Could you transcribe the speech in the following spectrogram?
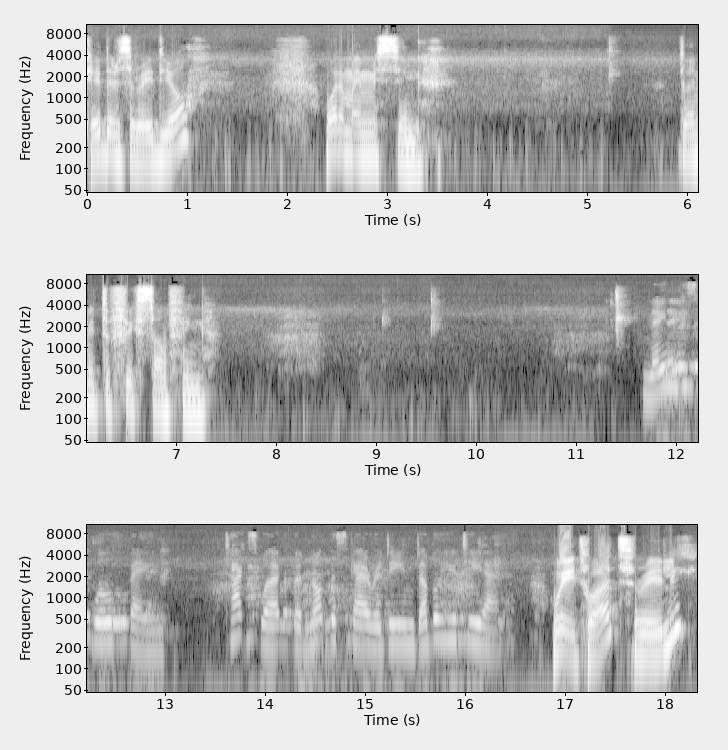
okay, there's a radio. What am I missing? Do I need to fix something? Nameless Wolf Bane. Tax work but not the scare redeem WTF. Wait, what? Really?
